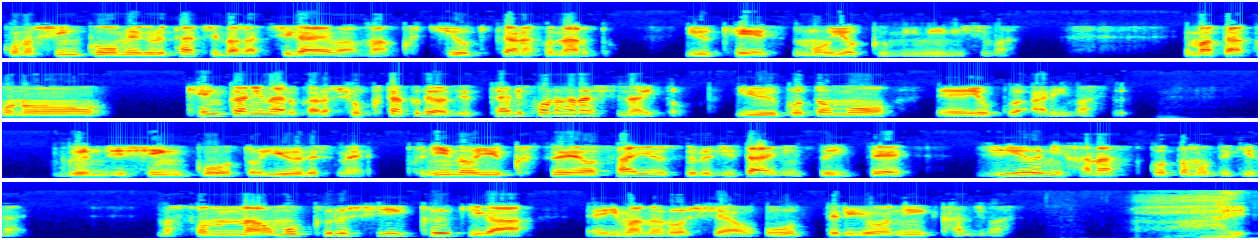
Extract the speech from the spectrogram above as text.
この侵攻をめぐる立場が違えば、まあ、口を聞かなくなるというケースもよく耳にします。また、この喧嘩になるから食卓では絶対にこの話しないということも、えよくあります。軍事侵攻というですね、国の行く末を左右する事態について自由に話すこともできない。まあ、そんな重苦しい空気が今のロシアを覆っているように感じます。はい。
